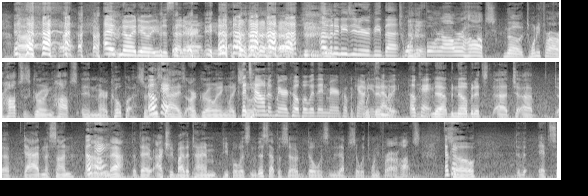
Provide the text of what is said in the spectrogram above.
I have no idea what you just said, Eric. I'm going to need you to repeat that. 24 hour hops. No, 24 hour hops is growing hops in Maricopa. So these guys are growing like The so town of Maricopa within Maricopa County. Is that Mar- what? Okay. Yeah, but no, but it's uh, t- uh, uh, dad and a son. Okay. Um, yeah, that they actually by the time people listen to this episode, they'll listen to the episode with 24 hour hops. Okay. So th- it's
